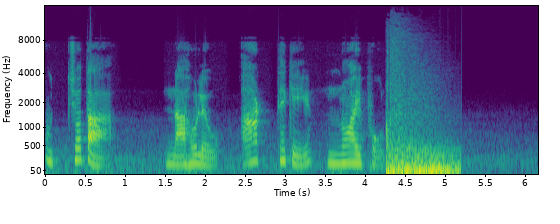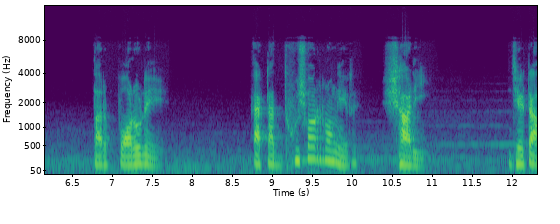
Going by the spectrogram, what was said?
উচ্চতা না হলেও আট থেকে নয় ফুট। তার পরনে একটা ধূসর রঙের শাড়ি, যেটা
